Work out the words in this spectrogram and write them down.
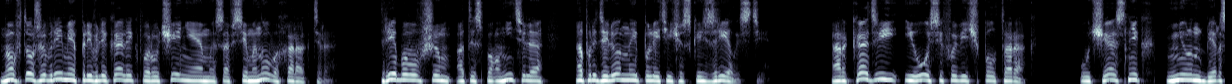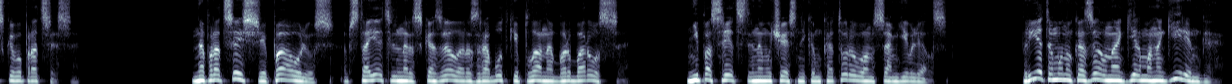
но в то же время привлекали к поручениям и совсем иного характера, требовавшим от исполнителя определенной политической зрелости. Аркадий Иосифович Полторак, участник Нюрнбергского процесса. На процессе Паулюс обстоятельно рассказал о разработке плана Барбаросса, непосредственным участником которого он сам являлся. При этом он указал на Германа Геринга,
